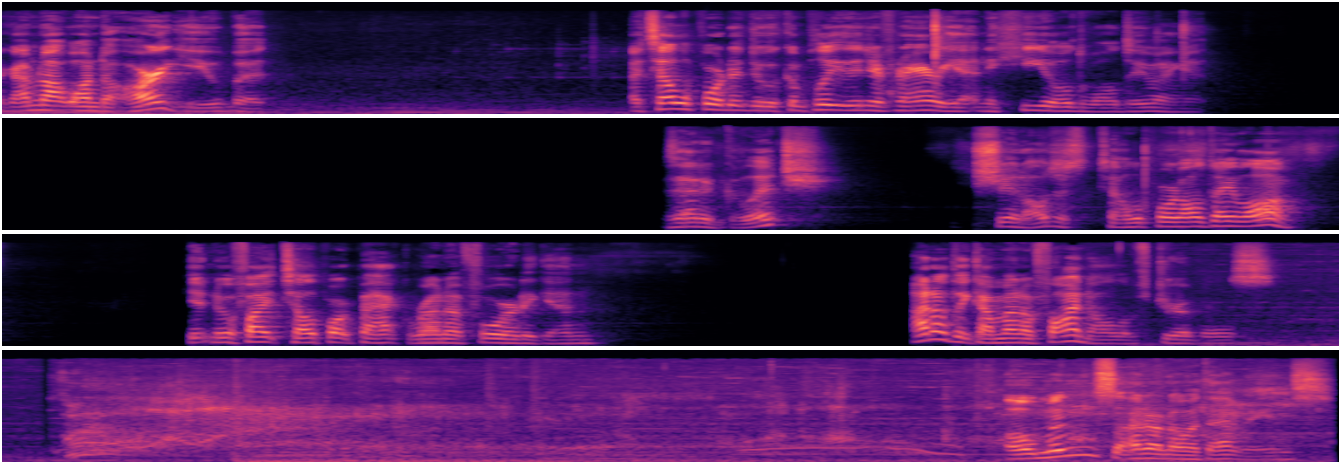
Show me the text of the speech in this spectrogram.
Like, I'm not one to argue, but I teleported to a completely different area and healed while doing it. Is that a glitch? Shit, I'll just teleport all day long. Get into a fight, teleport back, run up forward again. I don't think I'm gonna find all of Dribbles. Omens? I don't know what that means.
